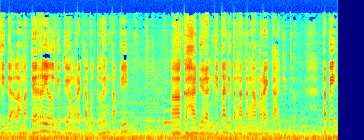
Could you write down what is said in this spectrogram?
tidaklah material gitu yang mereka butuhin tapi uh, kehadiran kita di tengah-tengah mereka gitu. Tapi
